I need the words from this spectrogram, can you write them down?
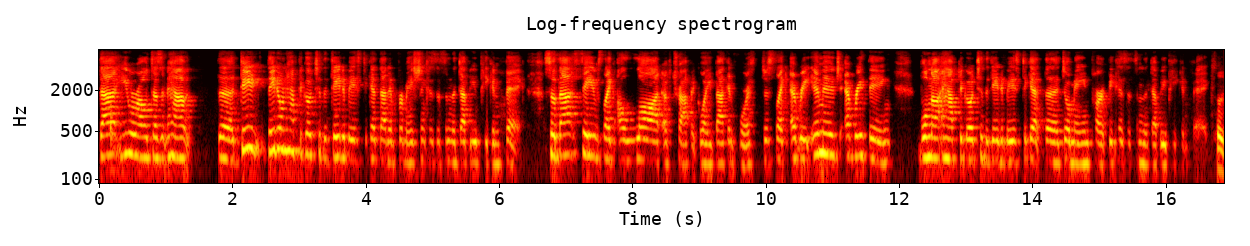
that URL doesn't have the date. They don't have to go to the database to get that information because it's in the WP config. So that saves like a lot of traffic going back and forth. Just like every image, everything will not have to go to the database to get the domain part because it's in the WP config. So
